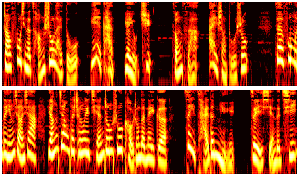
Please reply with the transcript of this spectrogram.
找父亲的藏书来读，越看越有趣，从此啊爱上读书。在父母的影响下，杨绛才成为钱钟书口中的那个最才的女、最贤的妻。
